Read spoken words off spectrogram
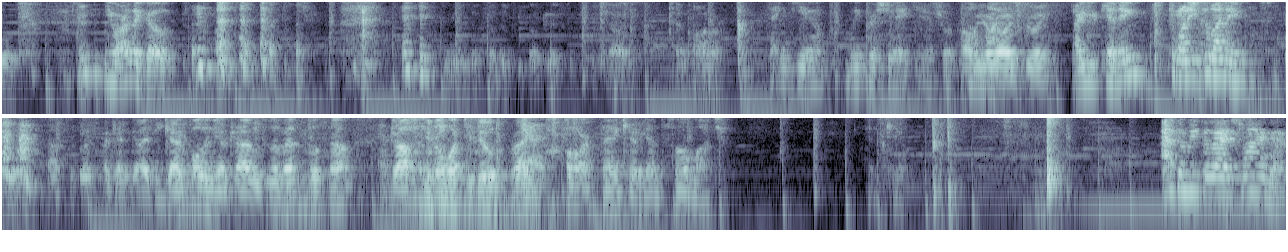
Goat. You are the goat. Music for difficult cases. It's an honor. Thank you. We appreciate you. Sure. How so are your much. eyes doing? Are you kidding? 2020. Absolutely. Okay, guys, careful in your travel to the West Coast now. Drops, you know what to do, right? Yes, four. Thank you again so much. Thank you. I can read the last line now.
